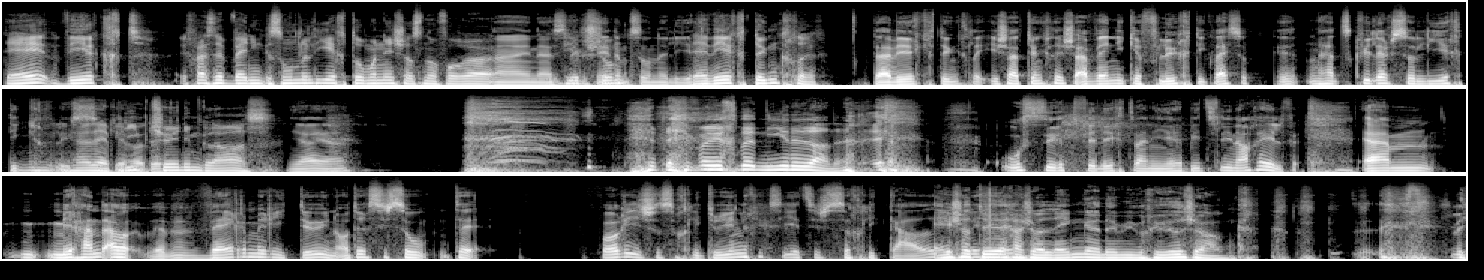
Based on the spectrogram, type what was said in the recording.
Der wirkt, ich weiß nicht, weniger Sonnenlicht drum ist als noch vor einer. Nein, nein, es liegt nicht am. Sonnenlicht. Der wirkt dunkler. Der wirkt dunkler. Ist auch dunkler, ist auch weniger flüchtig. Weißt du, äh, man hat das Gefühl, er ist so leicht dickflüssig. Ja, der bleibt oder? schön im Glas. Ja, ja. der fürchtet nie nicht an. Ausser vielleicht, wenn ich ein bisschen nachhelfe. Ähm, wir haben auch wärmere Töne, oder? Es ist so, der, vorher war es so ein bisschen grünlicher, jetzt ist es so ein bisschen gelb. Er ist natürlich auch schon länger nicht im Kühlschrank.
